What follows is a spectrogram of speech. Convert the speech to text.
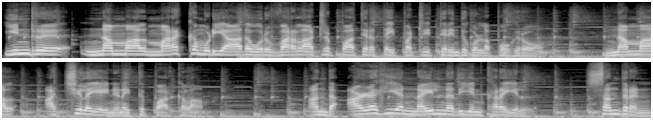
இன்று நம்மால் மறக்க முடியாத ஒரு வரலாற்று பாத்திரத்தை பற்றி தெரிந்து கொள்ளப் போகிறோம். நம்மால் அச்சிலையை நினைத்துப் பார்க்கலாம். அந்த அழகிய நைல் நதியின் கரையில் சந்திரன்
